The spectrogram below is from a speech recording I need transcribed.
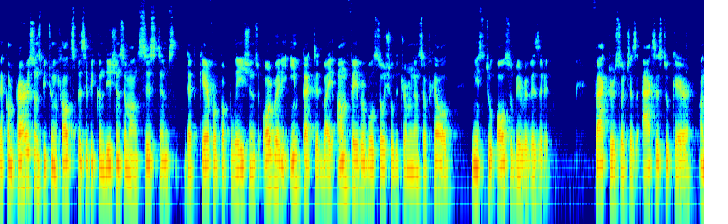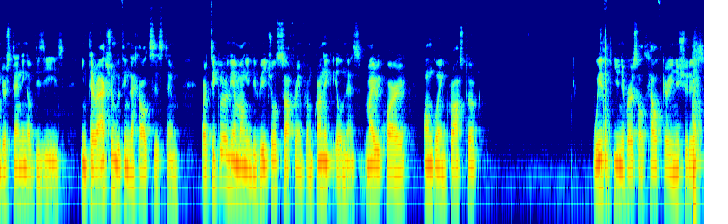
The comparisons between health-specific conditions among systems that care for populations already impacted by unfavorable social determinants of health needs to also be revisited. Factors such as access to care, understanding of disease, interaction within the health system, particularly among individuals suffering from chronic illness, might require ongoing crosstalk with universal healthcare initiatives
